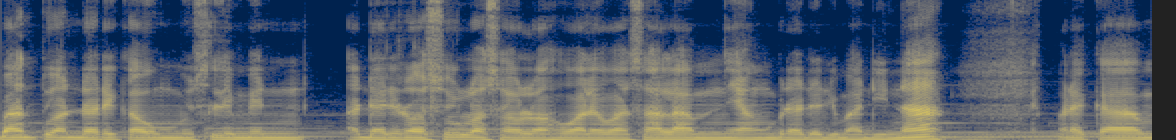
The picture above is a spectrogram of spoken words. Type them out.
bantuan dari kaum muslimin eh, dari Rasulullah SAW yang berada di Madinah. Mereka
